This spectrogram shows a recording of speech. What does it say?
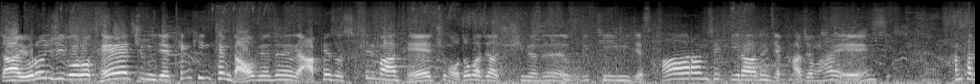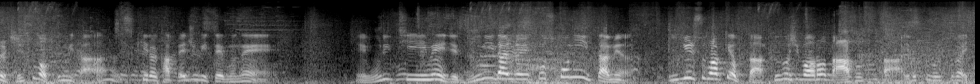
자, 요런 식으로 대충 이제 탱킹템 나오면은 앞에서 스킬만 대충 얻어맞아 주시면은 우리 팀이 이제 사람 새끼라는 이제 가정하에 한타를 질 수가 없습니다. 스킬을 다 빼주기 때문에 예, 우리 팀에 이제 눈이 달려있고 손이 있다면 이길 수밖에 없다. 그것이 바로 나소스다. 이렇게 볼 수가 있죠.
